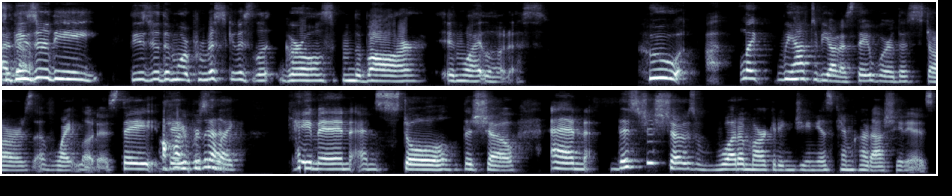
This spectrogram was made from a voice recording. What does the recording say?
So these are the these are the more promiscuous li- girls from the bar in White Lotus. Who uh, like we have to be honest, they were the stars of White Lotus. They A they hundred really like came in and stole the show. And this just shows what a marketing genius Kim Kardashian is.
